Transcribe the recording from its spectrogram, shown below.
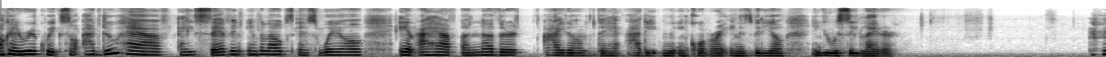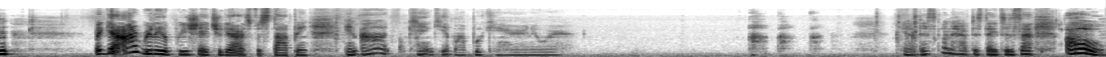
Okay, real quick. So I do have A7 envelopes as well. And I have another item that I didn't incorporate in this video. And you will see later. but yeah, I really appreciate you guys for stopping. And I can't get my book in here anywhere. Uh, uh, uh. Yeah, that's going to have to stay to the side. Oh,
